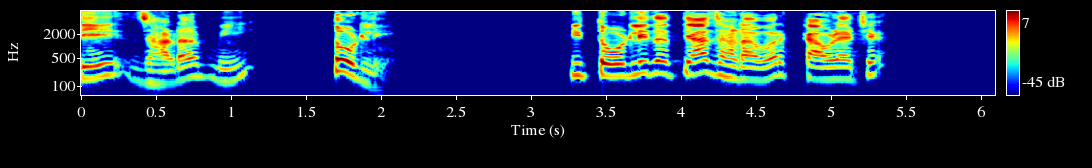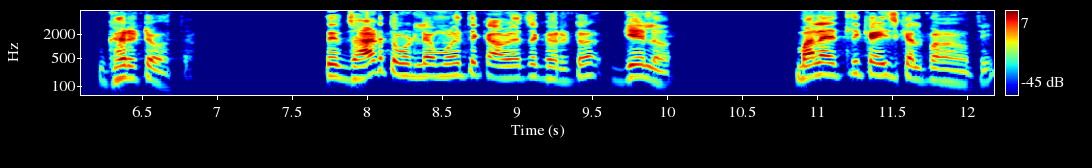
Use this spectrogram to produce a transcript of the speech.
ती झाडं मी तोडली. ती तोडली तर त्या झाडावर कावळ्याचे घरट होतं. ते झाड तोडल्यामुळे ते कावळ्याचं घरट गेलं. मला यातली काहीच कल्पना नव्हती.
